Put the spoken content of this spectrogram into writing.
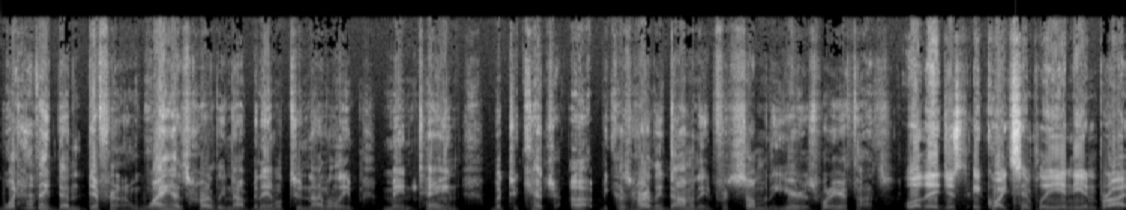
what have they done different? Why has Harley not been able to not only maintain but to catch up? Because Harley dominated for so many years. What are your thoughts? Well, they just it quite simply Indian brought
